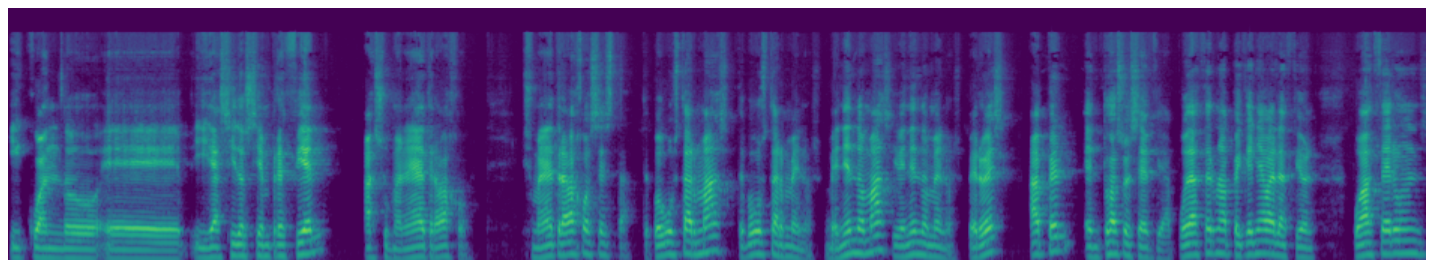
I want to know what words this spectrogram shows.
y cuando eh, y ha sido siempre fiel a su manera de trabajo. Su manera de trabajo es esta. Te puede gustar más, te puede gustar menos, vendiendo más y vendiendo menos, pero es Apple en toda su esencia. Puede hacer una pequeña variación, puede hacer un,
